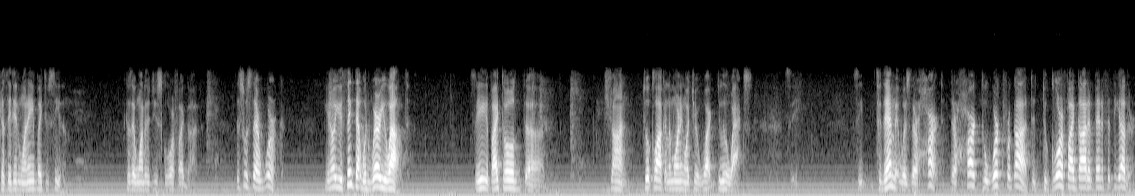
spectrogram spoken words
because they didn't want anybody to see them, because they wanted to just glorify God. This was their work. You know, you think that would wear you out. See, if I told uh, Sean, 2 o'clock in the morning, what you what, do the wax. See, see, to them it was their heart their heart to work for God, to, to glorify God and benefit the other.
